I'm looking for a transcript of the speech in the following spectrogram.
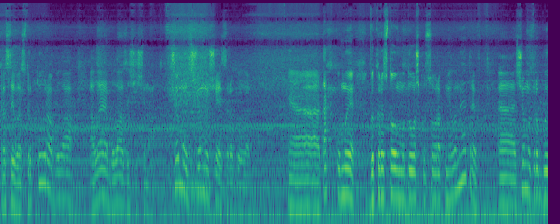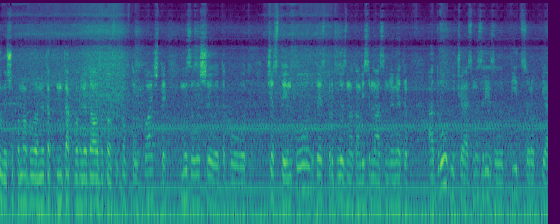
красива структура була, але була захищена. Що ми, що ми ще зробили? Е, так як ми використовуємо дошку 40 мм, е, що ми зробили, щоб вона була не так не так виглядала затовсто. Тобто, бачите, ми залишили таку от частинку, десь приблизно там 18 мм, а другу часть ми зрізали під 45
